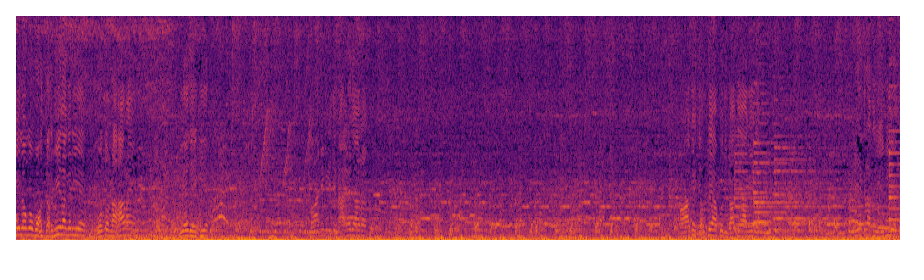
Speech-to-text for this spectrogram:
कई लोगों को बहुत गर्मी लग रही है। वो तो नहा रहे हैं। ये देखिए। पानी के नीचे नहाया जा रहा है। आगे चलते हैं, आपको दिखाते हैं आगे एक रात ये भी है।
